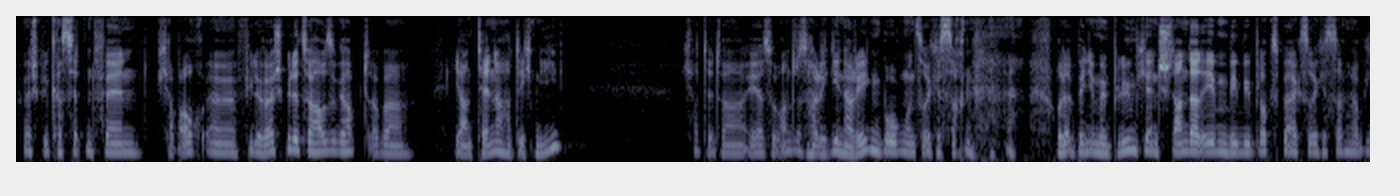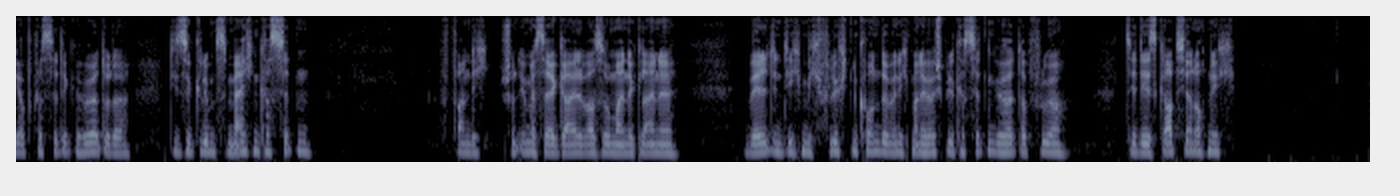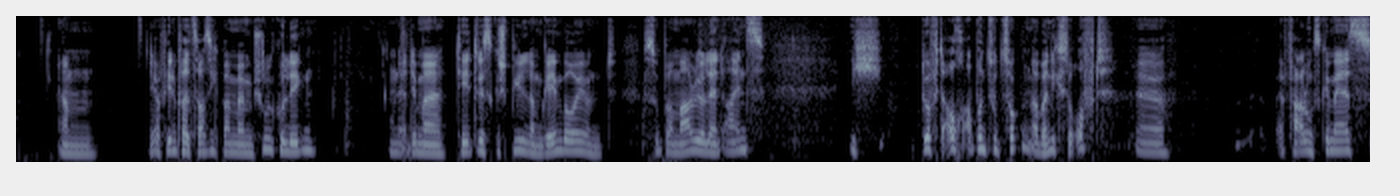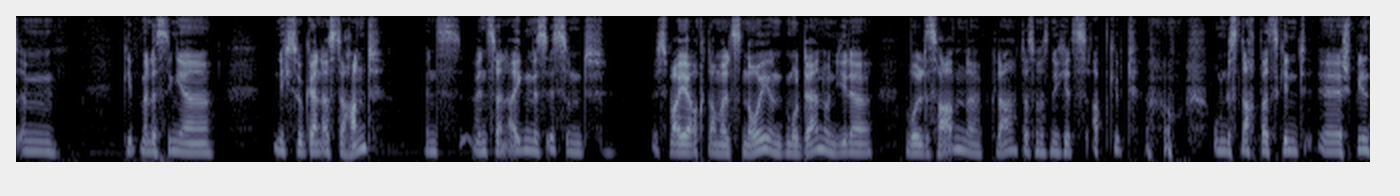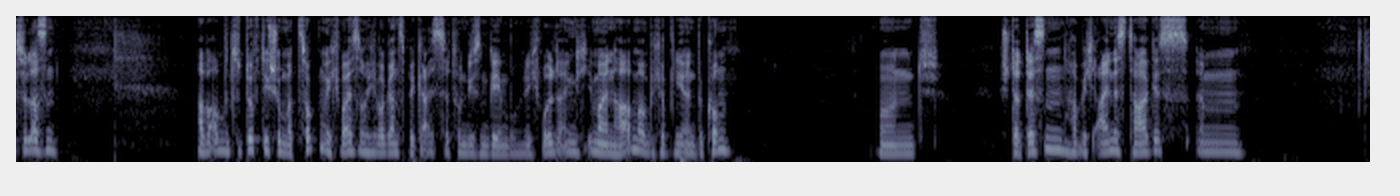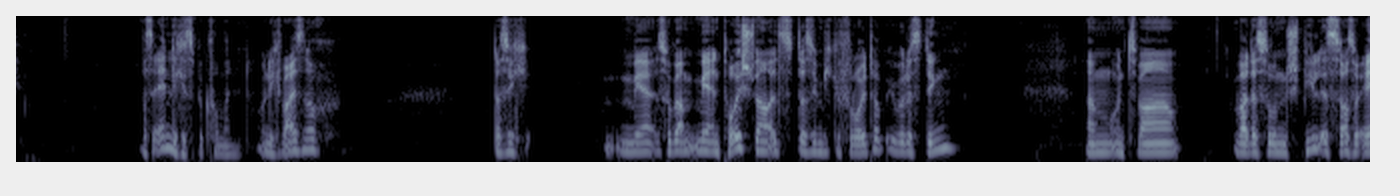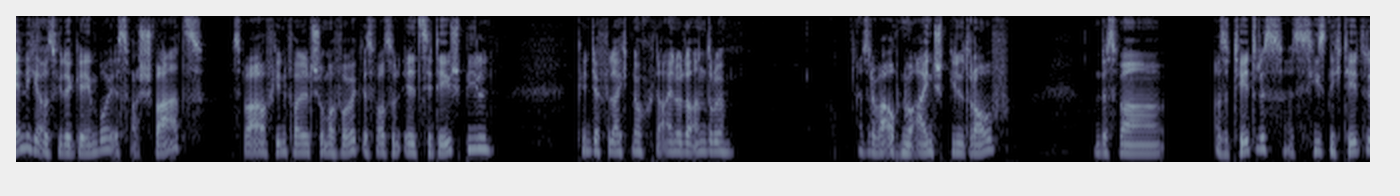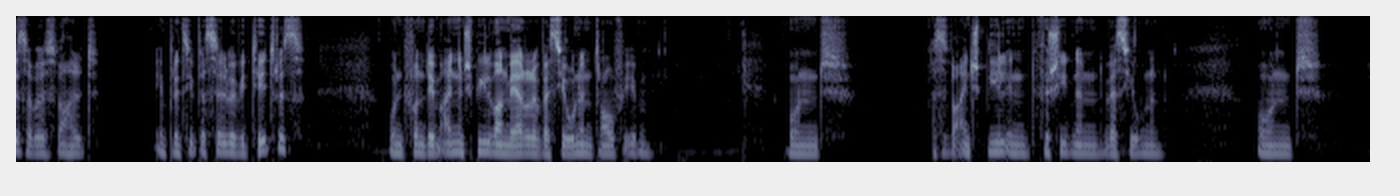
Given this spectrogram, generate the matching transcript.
Hörspielkassetten-Fan. Ich habe auch äh, viele Hörspiele zu Hause gehabt, aber Jan Tenner hatte ich nie. Ich hatte da eher so anderes, Regina Regenbogen und solche Sachen. oder Benjamin Blümchen, Standard eben, Bibi Blocksberg, solche Sachen habe ich auf Kassette gehört. Oder diese Grimms Märchenkassetten. Fand ich schon immer sehr geil, war so meine kleine Welt, in die ich mich flüchten konnte, wenn ich meine Hörspielkassetten gehört habe früher. CDs gab es ja noch nicht. Ähm, ja, auf jeden Fall saß ich bei meinem Schulkollegen und er hat immer Tetris gespielt am Gameboy und Super Mario Land 1. Ich durfte auch ab und zu zocken, aber nicht so oft. Äh, erfahrungsgemäß ähm, gibt man das Ding ja nicht so gern aus der Hand, wenn es sein eigenes ist. Und es war ja auch damals neu und modern und jeder wollte es haben. Na klar, dass man es nicht jetzt abgibt, um das Nachbarskind äh, spielen zu lassen. Aber ab und zu durfte ich schon mal zocken. Ich weiß noch, ich war ganz begeistert von diesem Gameboy. Ich wollte eigentlich immer einen haben, aber ich habe nie einen bekommen. Und stattdessen habe ich eines Tages ähm, was ähnliches bekommen. Und ich weiß noch, dass ich mehr, sogar mehr enttäuscht war, als dass ich mich gefreut habe über das Ding. Ähm, und zwar war das so ein Spiel, es sah so ähnlich aus wie der Gameboy. Es war schwarz, es war auf jeden Fall schon mal vorweg, es war so ein LCD-Spiel. Kennt ihr vielleicht noch der ein oder andere. Also da war auch nur ein Spiel drauf. Und das war, also Tetris. Es hieß nicht Tetris, aber es war halt im Prinzip dasselbe wie Tetris. Und von dem einen Spiel waren mehrere Versionen drauf eben. Und also es war ein Spiel in verschiedenen Versionen. Und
